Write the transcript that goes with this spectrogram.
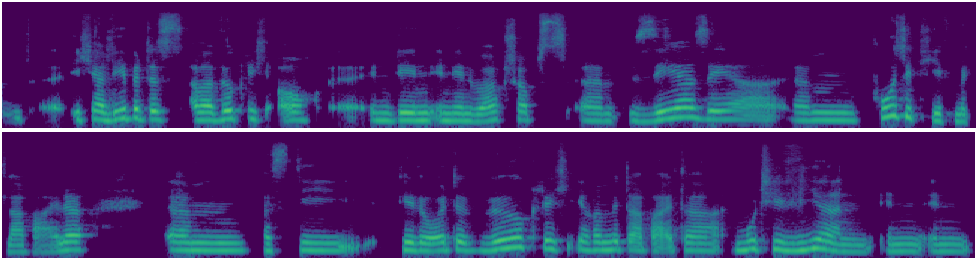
und, äh, ich erlebe das aber wirklich auch äh, in den, in den Workshops äh, sehr, sehr ähm, positiv mittlerweile ähm, dass die, die Leute wirklich ihre Mitarbeiter motivieren, in, in,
